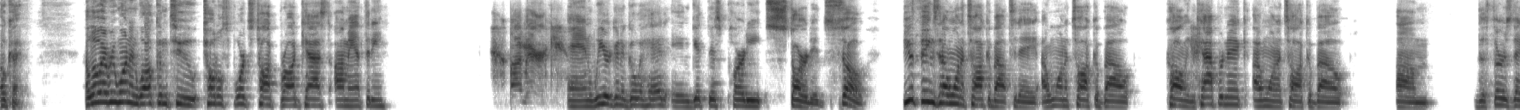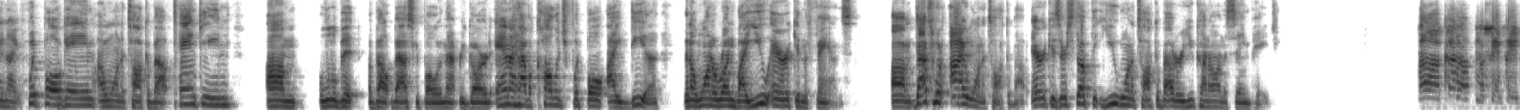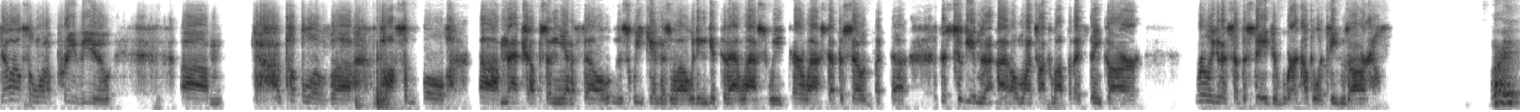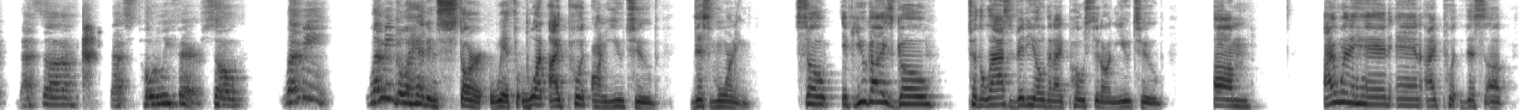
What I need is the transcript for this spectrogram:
Okay. Hello, everyone, and welcome to Total Sports Talk broadcast. I'm Anthony. I'm Eric. And we are going to go ahead and get this party started. So, a few things that I want to talk about today. I want to talk about Colin Kaepernick. I want to talk about um, the Thursday night football game. I want to talk about tanking. Um, a little bit about basketball in that regard. And I have a college football idea that I want to run by you, Eric, and the fans. Um, that's what I want to talk about. Eric, is there stuff that you want to talk about, or are you kind of on the same page? Uh, kind of on the same page. I also want to preview um, a couple of uh, possible uh, matchups in the NFL this weekend as well. We didn't get to that last week or last episode, but uh, there's two games I, I want to talk about that I think are really going to set the stage of where a couple of teams are. All right, that's uh, that's totally fair. So let me let me go ahead and start with what I put on YouTube this morning. So if you guys go to the last video that I posted on YouTube, um, I went ahead and I put this up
